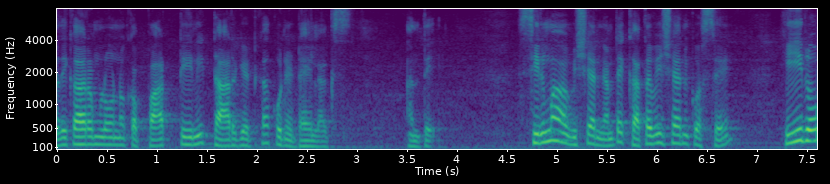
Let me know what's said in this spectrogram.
అధికారంలో ఉన్న ఒక పార్టీని టార్గెట్గా కొన్ని డైలాగ్స్ అంతే. సినిమా విషయాన్ని అంటే కథ విషయానికి వస్తే హీరో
